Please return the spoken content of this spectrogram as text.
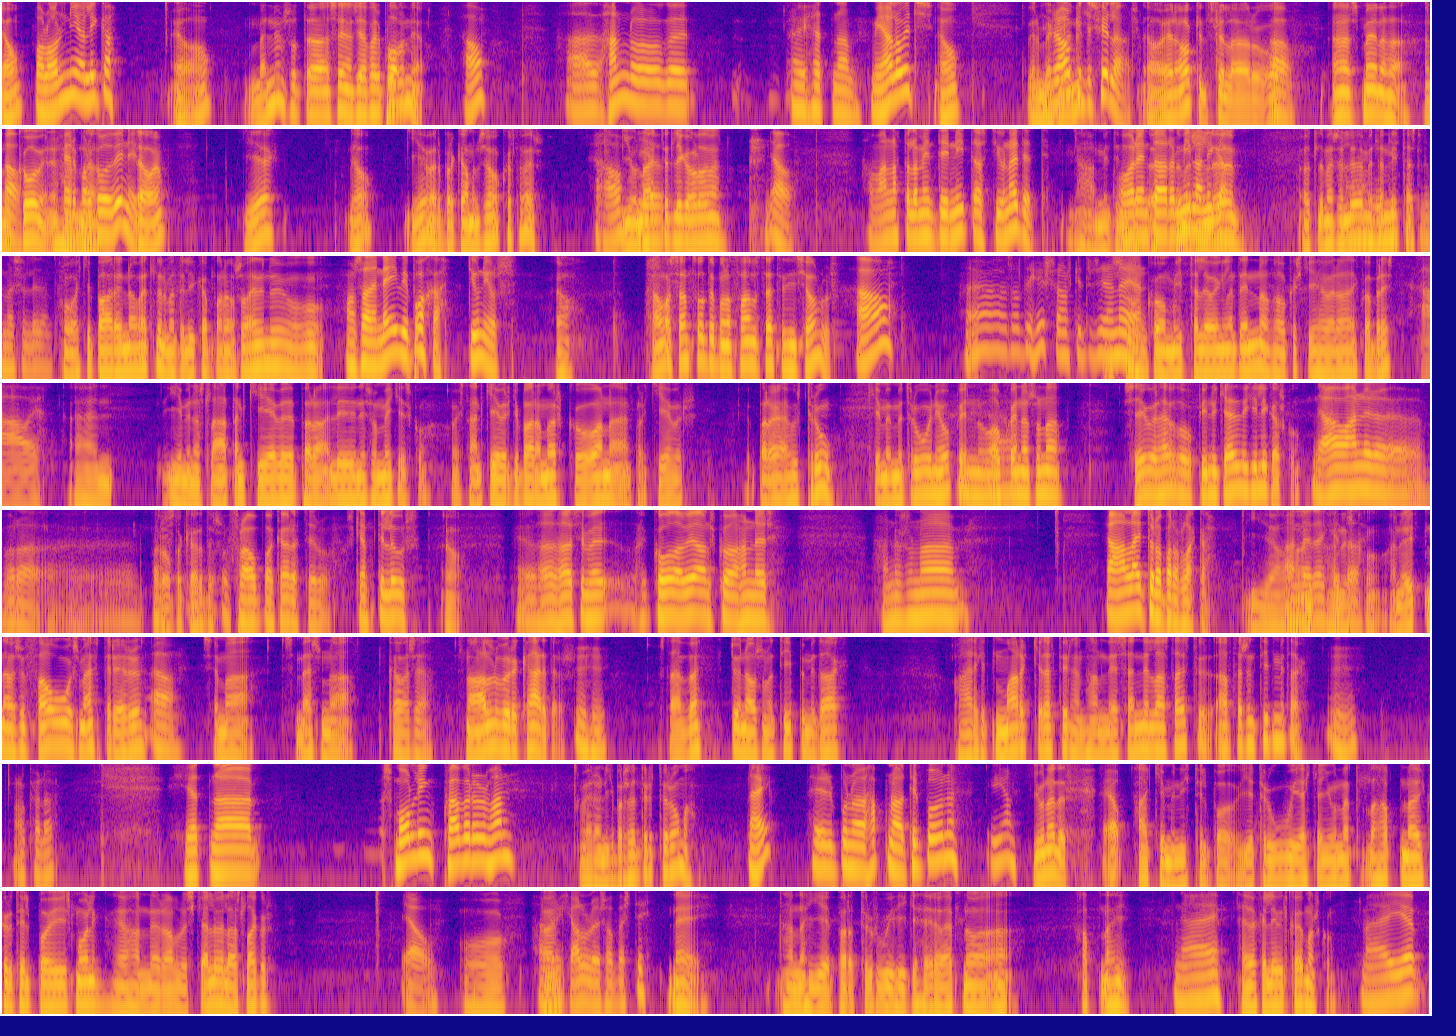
Já, Bologna líka, já, mennum svolítið að segja hann sé að fara í bólunni já að hann og uh, hérna, Mihalovic Já, við erum eru ágættis félagar Já, við erum ágættisfélagar og, aðeins meina það, hann Já, er góðvinir þeir eru bara góðu vinnir Já, já, ég, já, ég verður bara gaman að sjá hvort það verður já, United líka orðað ég, já, hann var náttúrulega myndi nýtast United. Já, myndi Og reyndar Milan líka. liðum. Öllum þessum liðum myndi hann nýtist nýtast. liðum. Og ekki bara inn á vellunum, þetta líka bara á svæðinu og, hann saði nei við Boca, juniors. Já. Hann var samt svolítið búin að fannast eftir því sjálfur. Já, það er alltaf hirsa hann skilti segja nei Svo kom Ítali og England inn og þá kannski hefur það eitthvað breyst. Já, já, En ég minna að hann gefið bara liðinni svo mikið sko. Veist, Hann gefur ekki bara mörg og annað en bara gefur bara veist, trú. Kemur með trúin í hópinn og Já. ákveðna svona Sigur hefð og pínu geðviki líka sko. Já, hann er uh, bara, uh, bara Frábær karakter. og skemmtilegur. Já, Já, það er það sem er góða við hann sko, hann er hann er svona já, hann lætur það bara flakka. Já Hann hann, er hann, ekkert er að- sko, hann er einn af þessum fáu sem eftir eru já, sem, að, sem er svona, hvað var að segja svona alvöru mhm. Þú veist, það er vöndun á svona típum í dag og það er ekkert margir eftir en hann er sennilega stæðstur af þessum típum í dag. Mm. Ákvæmlega Hérna Smáling, hvað verður um hann? verður hann ekki bara seldur til Róma? Nei, eru búin að hafna tilbúðinu í hann. United, Já, það kemur nýtt tilbúð ég trúi ekki að United hafna ykkur tilbúð í Smáling að hann er alveg skelvilega slagur já, og hann er ekki alveg svo besti. Nei. Hann að ég bara trúi því ekki þeirra efna að hafna því. Nei, hefur eitthvað lifið kauman sko? Nei, ég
